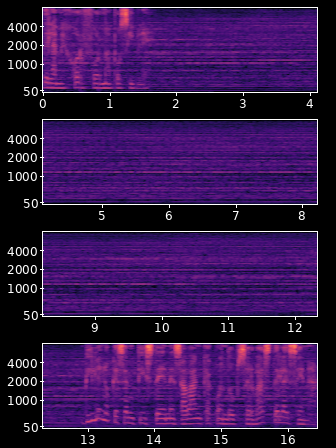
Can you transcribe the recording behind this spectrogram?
de la mejor forma posible. Dile lo que sentiste en esa banca cuando observaste la escena.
